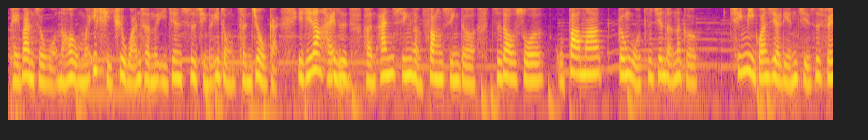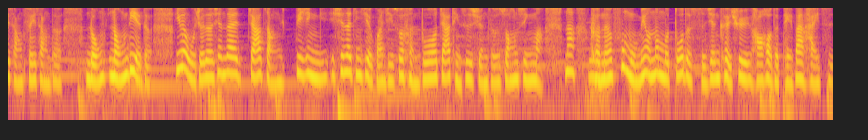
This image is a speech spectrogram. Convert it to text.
陪伴着我，然后我们一起去完成了一件事情的一种成就感，以及让孩子很安心、很放心的知道说，我爸妈跟我之间的那个亲密关系的连接是非常非常的浓浓烈的。因为我觉得现在家长，毕竟现在经济有关系，所以很多家庭是选择双薪嘛，那可能父母没有那么多的时间可以去好好的陪伴孩子。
